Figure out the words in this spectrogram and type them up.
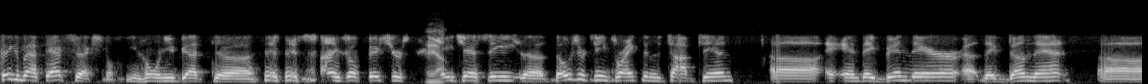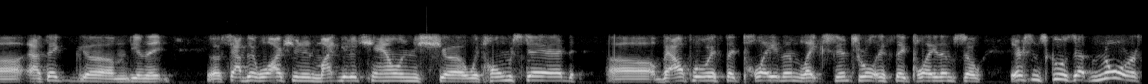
Think about that sectional. You know, when you've got uh, Zionsville Fishers, yep. HSE, uh, those are teams ranked in the top ten, uh, and they've been there. Uh, they've done that. Uh, I think um, you know they, uh, Washington might get a challenge uh, with Homestead, uh, Valpo if they play them, Lake Central if they play them. So there's some schools up north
